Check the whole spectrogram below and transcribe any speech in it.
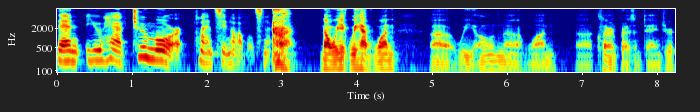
Then you have two more Clancy novels now. no, we we have one. Uh, we own uh, one, uh, Clear and Present Danger,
